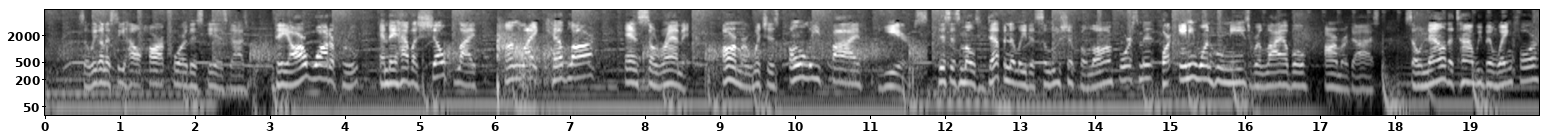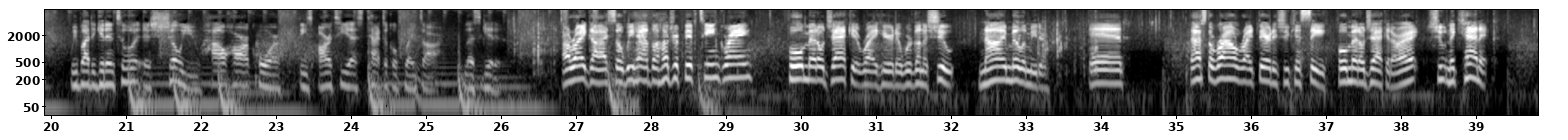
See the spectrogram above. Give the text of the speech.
So we're gonna see how hardcore this is, guys. They are waterproof and they have a shelf life unlike Kevlar and ceramic armor, which is only five years. This is most definitely the solution for law enforcement or anyone who needs reliable armor, guys. So now the time we've been waiting for, we about to get into it and show you how hardcore these RTS tactical plates are. Let's get it. All right, guys, so we have the 115 grain full metal jacket right here that we're gonna shoot, nine millimeter. And that's the round right there that you can see. Full metal jacket, all right? Shooting a Canik.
